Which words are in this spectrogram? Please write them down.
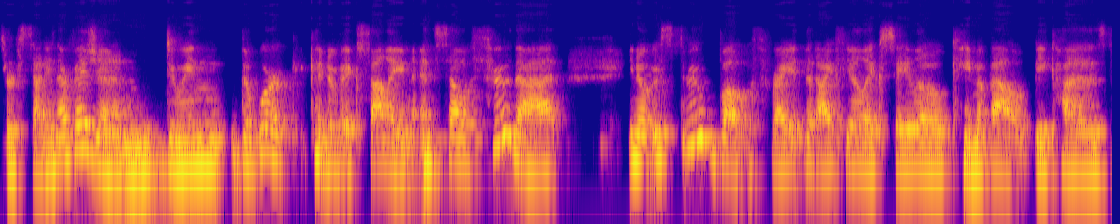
sort of setting their vision, doing the work, kind of excelling. And so through that, you know, it was through both, right, that I feel like Salo came about because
